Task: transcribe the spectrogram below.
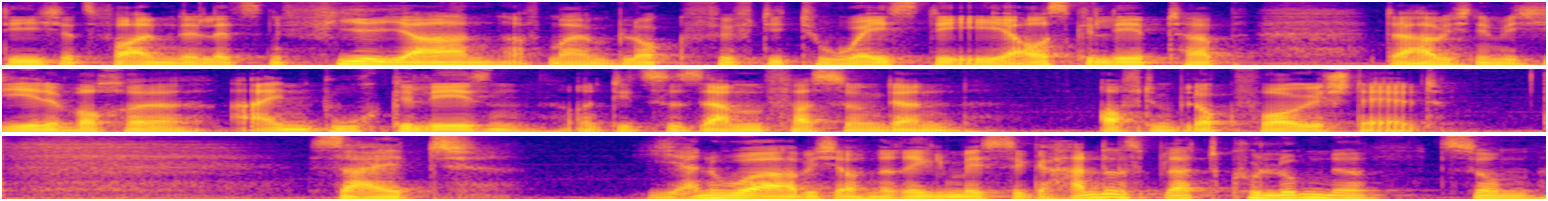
die ich jetzt vor allem in den letzten vier Jahren auf meinem Blog 52ways.de ausgelebt habe. Da habe ich nämlich jede Woche ein Buch gelesen und die Zusammenfassung dann auf dem Blog vorgestellt. Seit Januar habe ich auch eine regelmäßige Handelsblatt-Kolumne zum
